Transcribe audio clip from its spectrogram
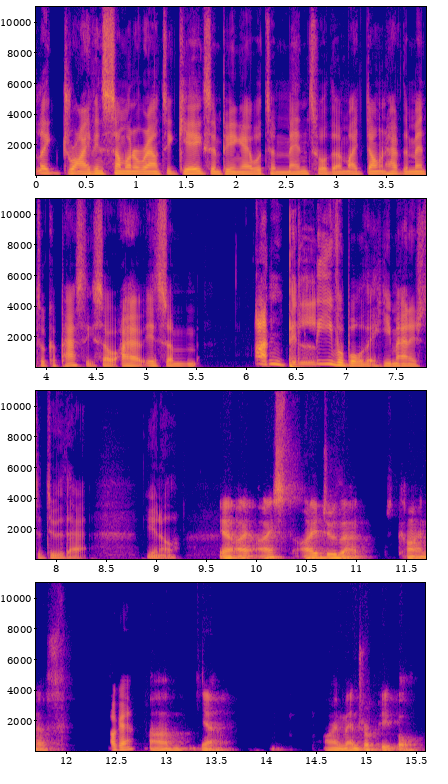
like driving someone around to gigs and being able to mentor them. I don't have the mental capacity. So I, it's um, unbelievable that he managed to do that, you know? Yeah, I, I, I do that kind of. Okay. Um, yeah. I mentor people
